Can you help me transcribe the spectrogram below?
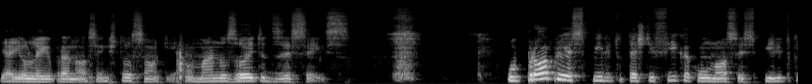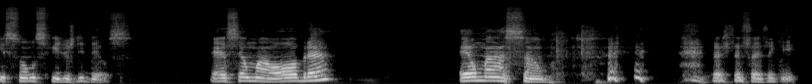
E aí eu leio para a nossa instrução aqui, Romanos 8,16. O próprio Espírito testifica com o nosso espírito que somos filhos de Deus. Essa é uma obra, é uma ação. Presta atenção nisso aqui.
